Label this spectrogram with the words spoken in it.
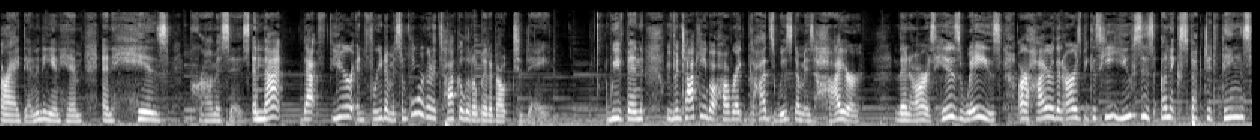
our identity in Him, and His promises. And that that fear and freedom is something we're going to talk a little bit about today. We've been we've been talking about how right God's wisdom is higher than ours. His ways are higher than ours because He uses unexpected things,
